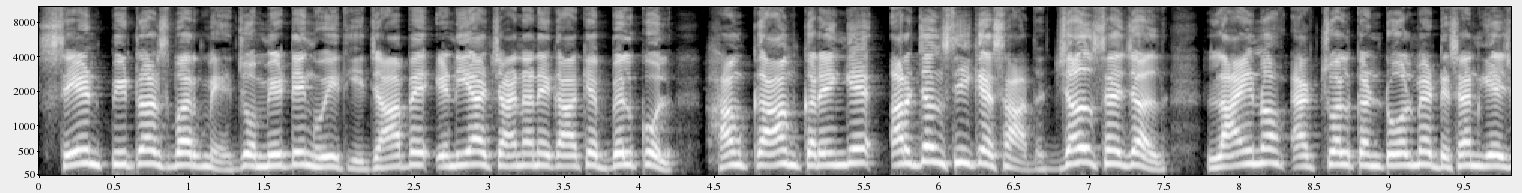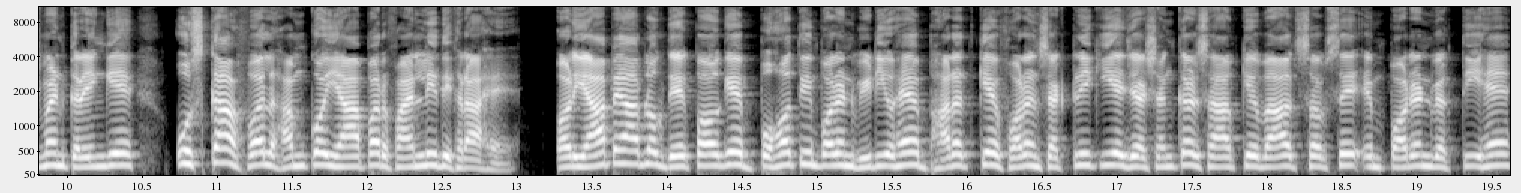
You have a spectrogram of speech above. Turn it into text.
सेंट पीटर्सबर्ग में जो मीटिंग हुई थी, जहाँ पे इंडिया चाइना ने कहा कि बिल्कुल, हम काम करेंगे अर्जेंसी के साथ, जल्द से जल्द, लाइन ऑफ़ एक्चुअल कंट्रोल में डिसएंगेजमेंट करेंगे, उसका फल हमको यहाँ पर फाइनली दिख रहा है। और यहाँ पे आप लोग देख पाओगे, बहुत ही इंपॉर्टेंट वीडियो है, भारत के फॉरेन सेक्रेटरी की जयशंकर साहब के बाद सबसे इंपॉर्टेंट व्यक्ति है,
